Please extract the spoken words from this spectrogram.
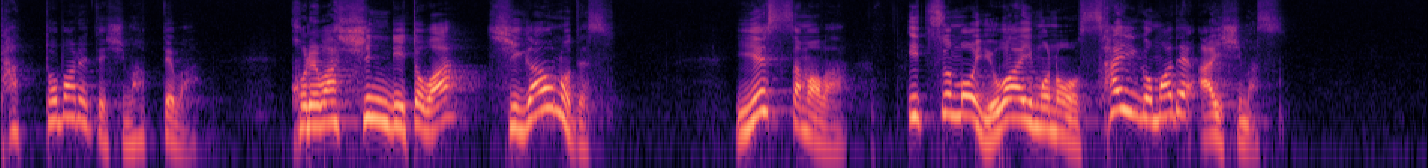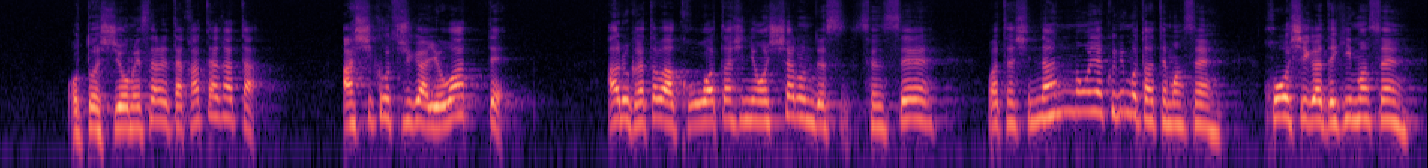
尊ばれてしまってはこれは真理とは違うのです。イエス様はいつも弱い者を最後まで愛します。お年を召された方々足腰が弱ってある方はこう私におっしゃるんです。先生私何のお役にも立てません。奉仕ができません。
